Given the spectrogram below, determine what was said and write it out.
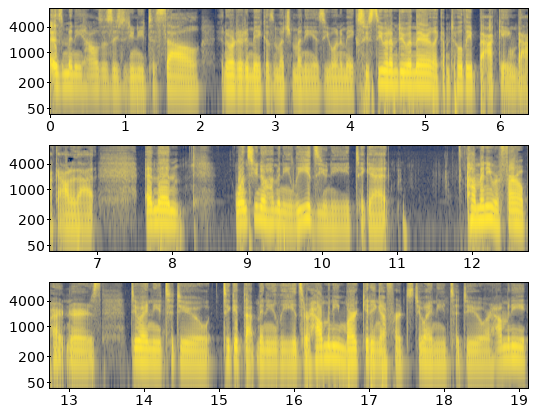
As many houses as you need to sell in order to make as much money as you want to make. So you see what I'm doing there? Like I'm totally backing back out of that. And then once you know how many leads you need to get, how many referral partners do I need to do to get that many leads? Or how many marketing efforts do I need to do? Or how many,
